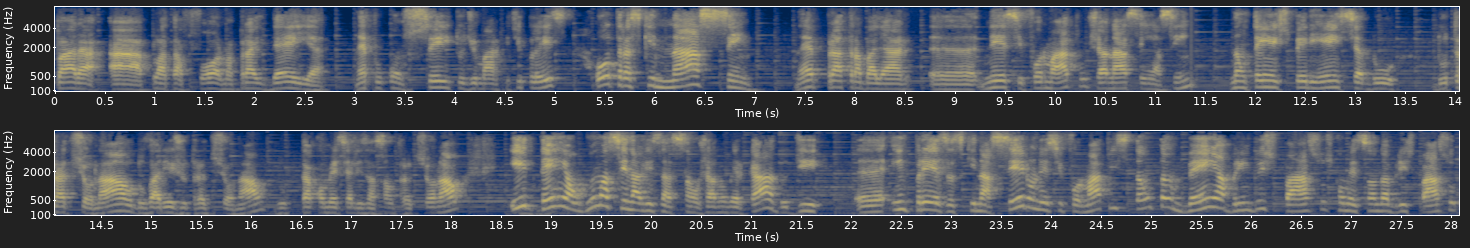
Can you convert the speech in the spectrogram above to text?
para a plataforma, para a ideia, né, para o conceito de marketplace, outras que nascem né, para trabalhar uh, nesse formato, já nascem assim, não têm a experiência do, do tradicional, do varejo tradicional, do, da comercialização tradicional, e tem alguma sinalização já no mercado de é, empresas que nasceram nesse formato estão também abrindo espaços, começando a abrir espaço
